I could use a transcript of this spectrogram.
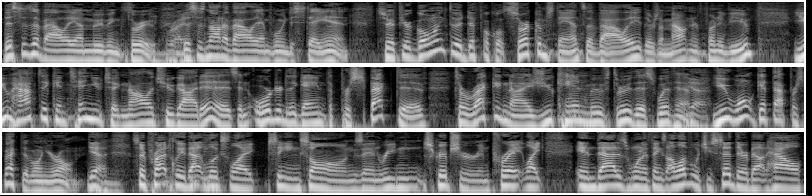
this is a valley I'm moving through. Right. This is not a valley I'm going to stay in. So if you're going through a difficult circumstance, a valley, there's a mountain in front of you, you have to continue to acknowledge who God is in order to gain the perspective to recognize you can move through this with him. Yeah. You won't get that perspective on your own. Yeah. Mm-hmm. So practically that looks like singing songs and reading scripture and pray like and that is one of the things I love what you said there about how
